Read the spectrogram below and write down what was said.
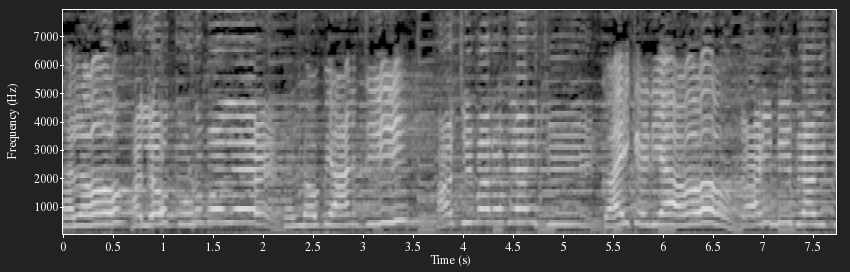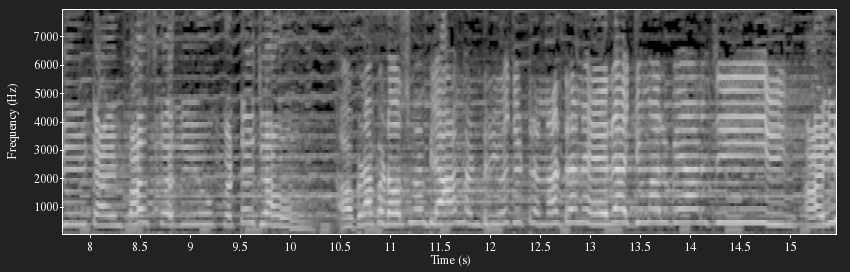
हेलो। हेलो कौन बोले? हेलो ब्यान जी। हाँ जी मारो ब्याई जी। काई के लिया हो? काई नहीं ब्याई जी टाइम पास कर रही हूँ कटे जाओ। अपना पड़ोस में ब्याह मंडरी हो जो टना टनाटन है राजू मारो ब्यान जी। आई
